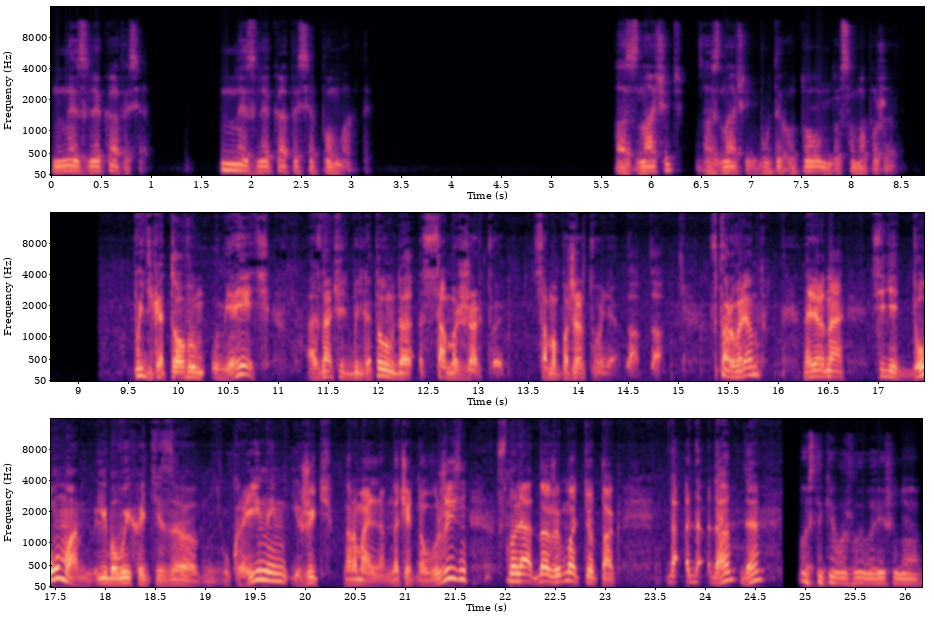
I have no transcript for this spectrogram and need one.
не злякатися, не злякатися померти. А значить, а значить бути готовим до самопожертви. Быть готовым умереть, а значит быть готовым до саможертвы. Самопожертвования, да, да. Второй вариант, наверное, сидеть дома, либо выехать из э, Украины и жить нормально, начать новую жизнь с нуля, даже, мать ее так. Да, да, да, да. Ось таке важливе рішення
